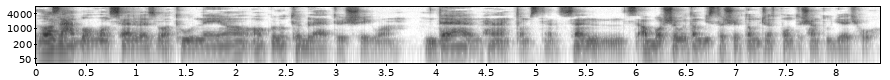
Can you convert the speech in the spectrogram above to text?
lazában van szervezve a turnéja, akkor ott több lehetőség van. De hát nem tudom, abban sem voltam biztos, hogy Tom Jones pontosan tudja, hogy hol.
